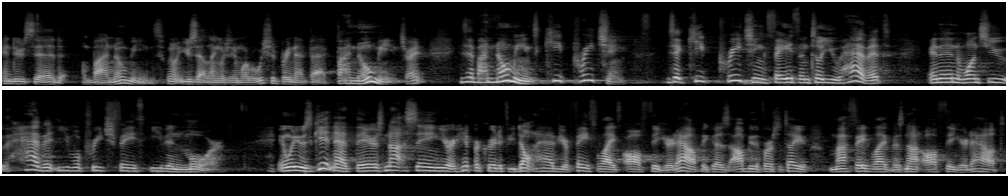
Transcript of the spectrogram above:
And said, By no means. We don't use that language anymore, but we should bring that back. By no means, right? He said, By no means. Keep preaching. He said, Keep preaching faith until you have it. And then once you have it, you will preach faith even more. And what he was getting at there is not saying you're a hypocrite if you don't have your faith life all figured out, because I'll be the first to tell you, my faith life is not all figured out,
